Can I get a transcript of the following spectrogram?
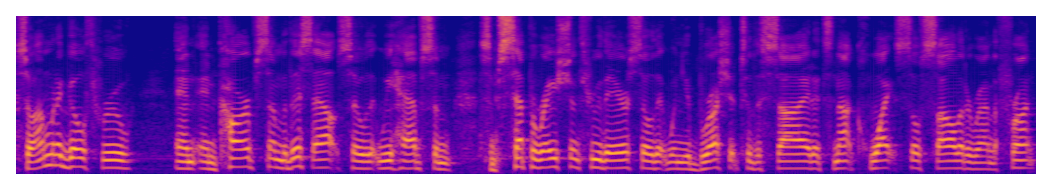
So I'm gonna go through and, and carve some of this out so that we have some, some separation through there so that when you brush it to the side, it's not quite so solid around the front.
